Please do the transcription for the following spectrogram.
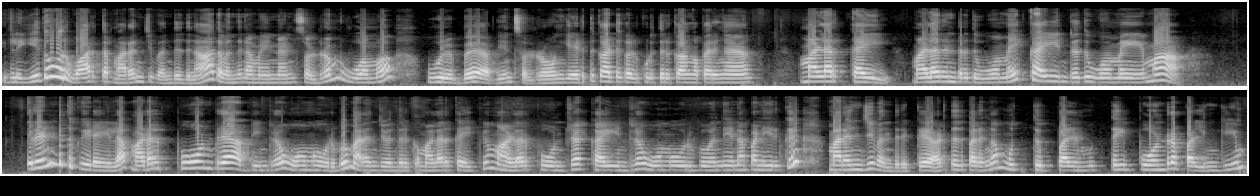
இதில் ஏதோ ஒரு வார்த்தை மறைஞ்சு வந்ததுன்னா அதை வந்து நம்ம என்னன்னு சொல்கிறோம் உவம உருபு அப்படின்னு சொல்கிறோம் இங்கே எடுத்துக்காட்டுகள் கொடுத்துருக்காங்க பாருங்கள் மலர்கை மலர்ன்றது உவமை கைன்றது உவமேமா ரெண்டுத்துக்கும் இடையில் மடல் போன்ற அப்படின்ற ஓம உருபு மறைஞ்சு வந்திருக்கு. மலர் கைக்கு மலர் போன்ற கைன்ற ஓம உருபு வந்து என்ன பண்ணியிருக்கு? மறைஞ்சு வந்திருக்கு. அடுத்தது பாருங்கள் முத்துப்பல் முத்தை போன்ற பல் இங்கேயும்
